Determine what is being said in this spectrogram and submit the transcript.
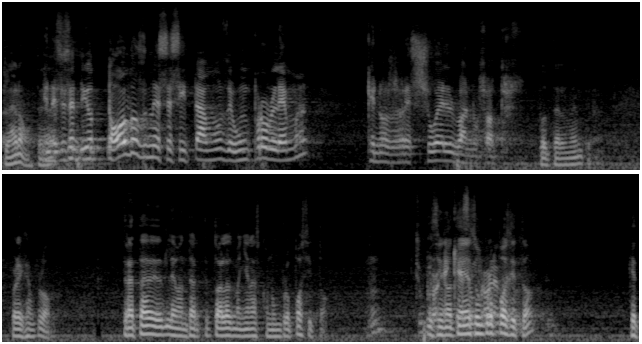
Claro. En ese sentido, todos necesitamos de un problema que nos resuelva a nosotros. Totalmente. Por ejemplo, trata de levantarte todas las mañanas con un propósito. Y si no tienes un, propósito, que,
